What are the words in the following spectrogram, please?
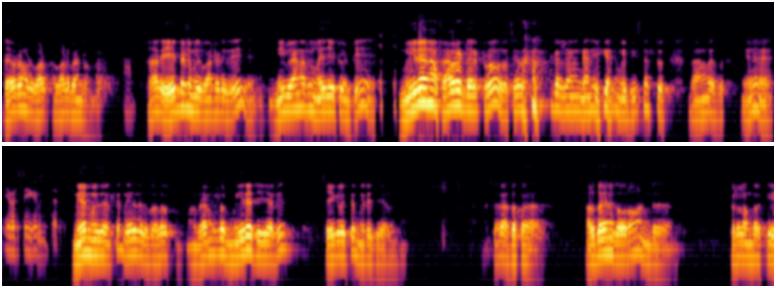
డ్రైవర్ వాళ్ళ వాళ్ళ బ్యానర్ అన్నది సార్ ఏంటంటే మీరు మాట్లాడేది? మీ బ్యానర్లు నై చేయటం ఏంటి మీరే నా ఫేవరెట్ డైరెక్టరు సీతారామ కళ్యాణం కానీ కానీ మీరు తీసినట్టు దాని ఏ? ఎవరు తీయగలుగుతారు? నేను మీద అంటే లేదు లేదు బ్రదర్ మన బ్యానర్లో మీరే చేయాలి. చేయగలిగితే మీరే చేయాలని. సరే అదొక అరుదైన గౌరవం అండ్ పిల్లలందరికీ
